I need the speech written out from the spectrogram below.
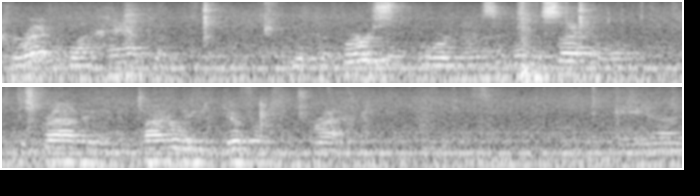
correct what happened with the first ordinance and then the second one describing an entirely different track. And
